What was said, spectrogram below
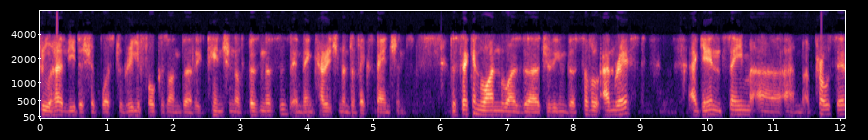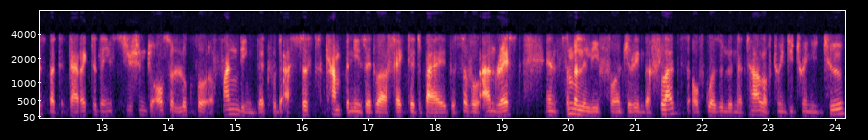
through her leadership, was to really focus on the retention of businesses and the encouragement of expansions. The second one was uh, during the civil unrest. Again, same uh, um, process, but directed the institution to also look for funding that would assist companies that were affected by the civil unrest. And similarly, for during the floods of KwaZulu Natal of 2022,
